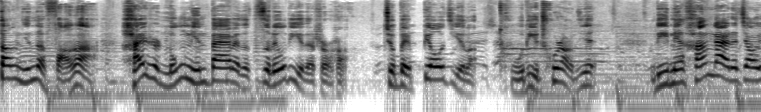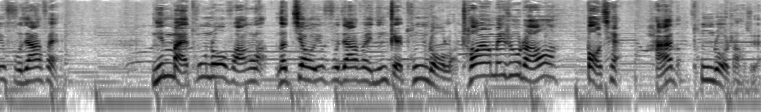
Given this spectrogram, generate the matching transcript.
当您的房啊还是农民伯伯的自留地的时候，就被标记了土地出让金，里面涵盖着教育附加费。您买通州房了，那教育附加费您给通州了，朝阳没收着啊。抱歉，孩子通州上学。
